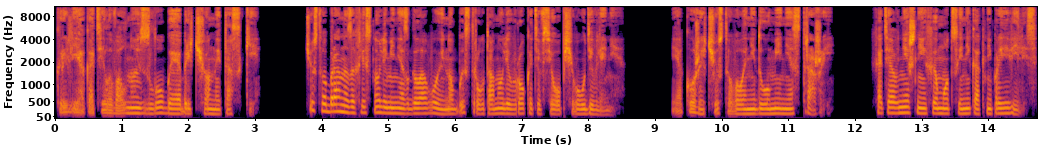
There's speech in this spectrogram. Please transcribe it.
Крылья окатило волной злобы и обреченной тоски. Чувства Брана захлестнули меня с головой, но быстро утонули в рокоте всеобщего удивления. Я кожей чувствовала недоумение стражей, хотя внешние их эмоции никак не проявились.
